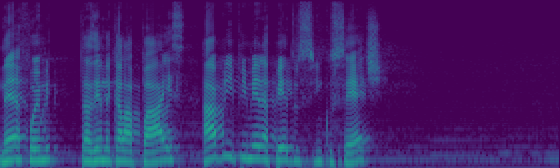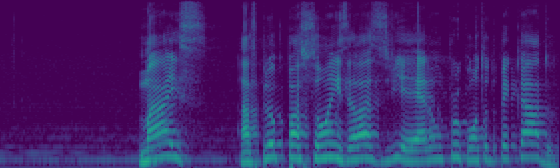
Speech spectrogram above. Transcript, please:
né, foi me trazendo aquela paz. Abre 1 Pedro 5,7. Mas as preocupações, elas vieram por conta do pecado.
